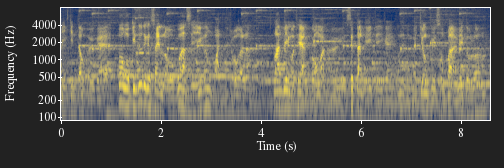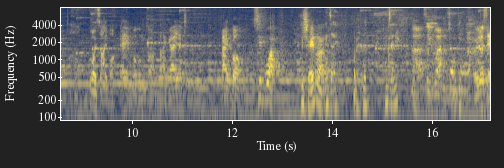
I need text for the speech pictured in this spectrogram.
邊見到佢嘅，不過我見到呢個細路嗰陣時已經暈咗噶啦。拉邊我聽人講話佢識得你哋嘅，咁我咪將佢送翻嚟呢度咯。唔該晒噃。誒，唔好咁講，大家一齊街坊。師傅啊，佢醒啦！兄仔，兄仔，啊，師傅啊，早啲佢都醒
